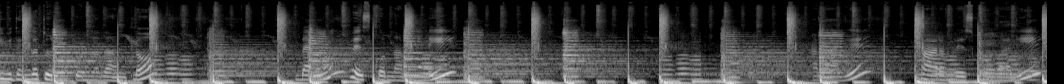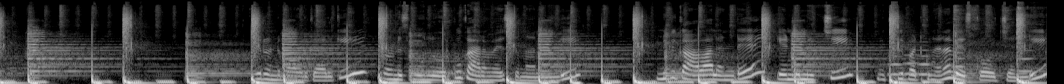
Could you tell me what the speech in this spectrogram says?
ఈ విధంగా తురుముకున్న దాంట్లో బెల్లం వేసుకుందామండి. అలాగే కారం వేసుకోవాలి. ఈ రెండు మామిడికాయలకి రెండు స్పూన్ల వరకు కారం వేస్తున్నానండి. మీకు కావాలంటే ఎండుమిర్చి మిక్సీ పట్టుకునైనా వేసుకోవచ్చండి.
